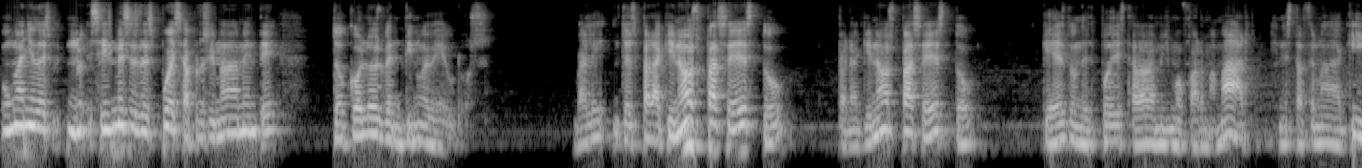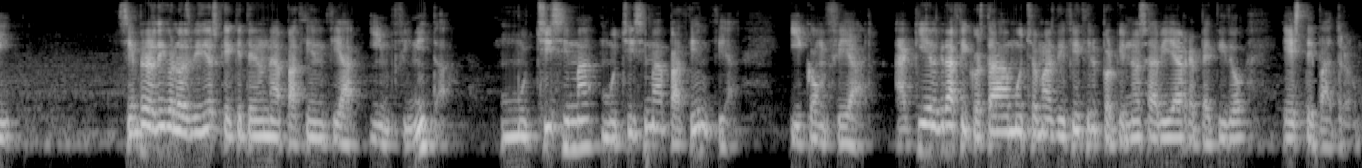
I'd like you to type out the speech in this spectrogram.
un año, seis meses después aproximadamente, tocó los 29 euros. ¿Vale? Entonces, para que no os pase esto, para que no os pase esto, que es donde puede estar ahora mismo Farmamar, en esta zona de aquí, siempre os digo en los vídeos que hay que tener una paciencia infinita. Muchísima, muchísima paciencia. Y confiar. Aquí el gráfico estaba mucho más difícil porque no se había repetido este patrón.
